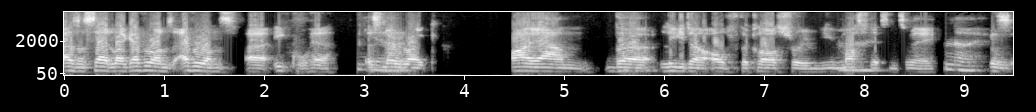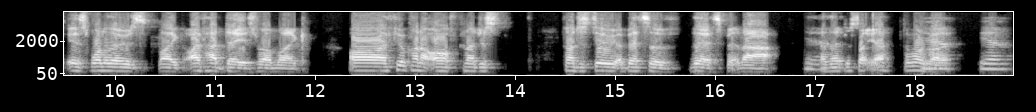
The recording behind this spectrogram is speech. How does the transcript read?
as I said, like everyone's everyone's uh, equal here. There's no like, I am the mm. leader of the classroom. You mm. must Right. listen to me No. because it's one of those like I've had days where I'm like, oh, I feel kind of off. Can I just can I just do a bit of this, bit of that, Yeah. and they're just like, yeah, don't worry about it. Yeah.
